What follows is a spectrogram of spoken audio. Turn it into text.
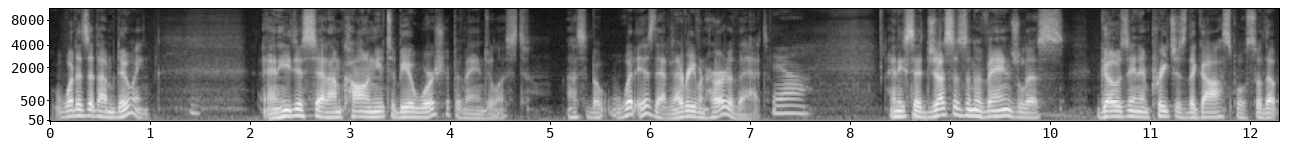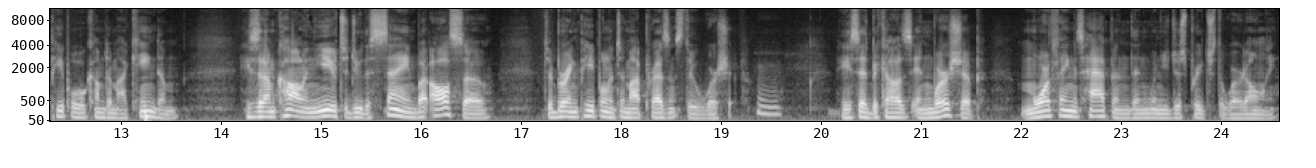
What is it I'm doing? And He just said, I'm calling you to be a worship evangelist. I said, but what is that? I never even heard of that. Yeah. And He said, just as an evangelist goes in and preaches the gospel so that people will come to my kingdom, He said, I'm calling you to do the same, but also to bring people into my presence through worship. Hmm. He said, because in worship, more things happen than when you just preach the word only.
